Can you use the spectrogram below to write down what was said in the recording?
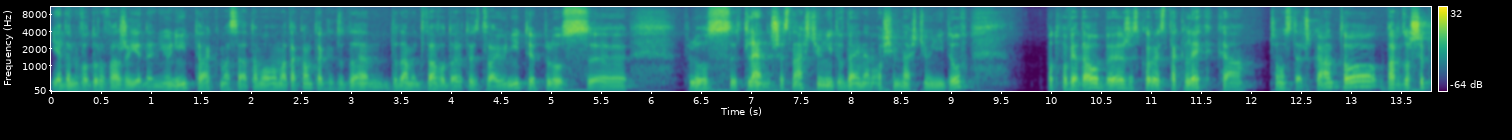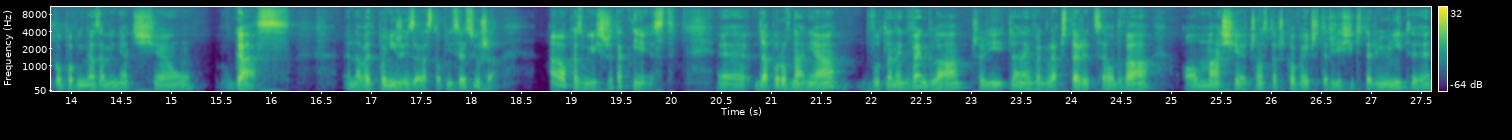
jeden wodór waży 1 unit, tak? masę atomową ma taką, tak jak dodamy, dodamy dwa wodory, to jest 2 unity, plus, e, plus tlen 16 unitów daje nam 18 unitów. Podpowiadałoby, że skoro jest tak lekka cząsteczka, to bardzo szybko powinna zamieniać się w gaz, nawet poniżej 0 stopni Celsjusza. Ale okazuje się, że tak nie jest. E, dla porównania, dwutlenek węgla, czyli tlenek węgla 4, CO2, o masie cząsteczkowej 44 unity,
